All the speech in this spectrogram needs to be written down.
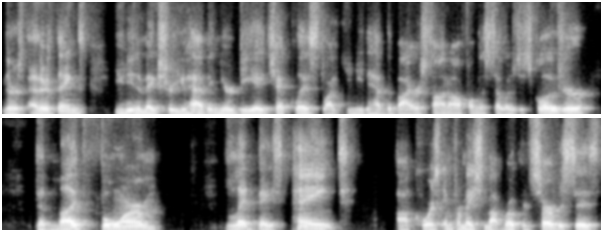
There's other things you need to make sure you have in your DA checklist, like you need to have the buyer sign off on the seller's disclosure, the MUD form, lead-based paint, of course, information about brokerage services.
